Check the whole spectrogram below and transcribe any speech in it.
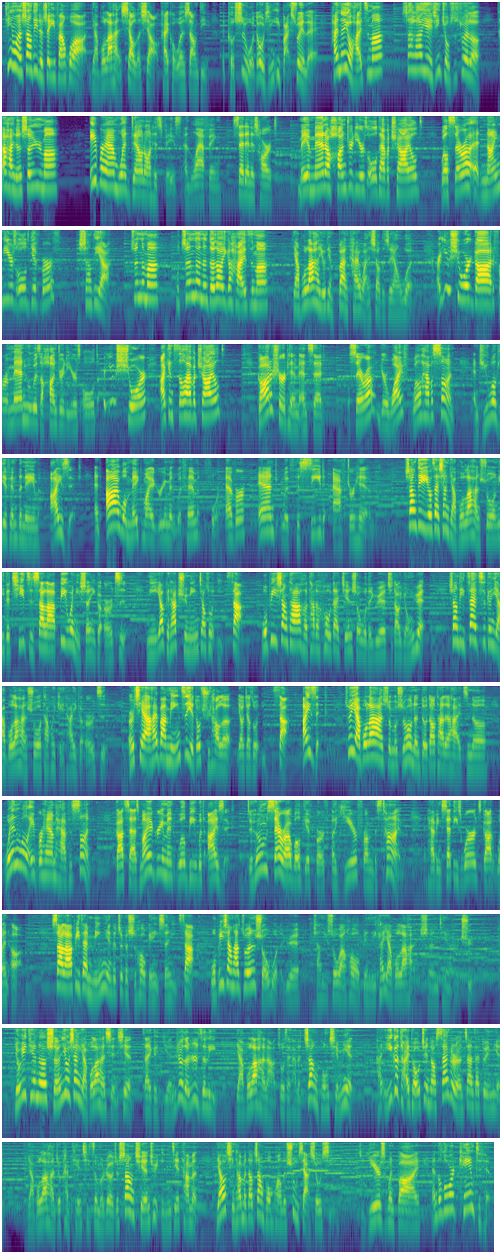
听完上帝的这一番话，亚伯拉罕笑了笑，开口问上帝： 可是我都已经一百岁了，还能有孩子吗？莎拉也已经九十岁了，她还能生育吗？Abraham went down on his face and laughing said in his heart, May a man a hundred years old have a child? Will Sarah at ninety years old give birth? 上帝啊，真的吗？我真的能得到一个孩子吗？亚伯拉罕有点半开玩笑的这样问。 are you sure, God, for a man who is a hundred years old? Are you sure I can still have a child? God assured him and said, Sarah, your wife, will have a son, and you will give him the name Isaac, and I will make my agreement with him forever and with his seed after him. 上帝又在向亚伯拉罕说：“你的妻子萨拉必为你生一个儿子，你要给他取名叫做以撒。我必向他和他的后代坚守我的约，直到永远。” 上帝再次跟亚伯拉罕说，他会给他一个儿子，而且啊，还把名字也都取好了，要叫做以撒 （Isaac）。所以亚伯拉罕什么时候能得到他的孩子呢？When will Abraham have his son? God says, My agreement will be with Isaac, to whom Sarah will give birth a year from this time. And having said these words, God went up. 萨拉必在明年的这个时候给你生以撒，我必向他遵守我的约。 上帝说完后，便离开亚伯拉罕，升天而去。有一天呢，神又向亚伯拉罕显现，在一个炎热的日子里，亚伯拉罕啊坐在他的帐篷前面，他一个抬头见到三个人站在对面，亚伯拉罕就看天气这么热，就上前去迎接他们，邀请他们到帐篷旁的树下休息。The years went by, and the Lord came to him.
